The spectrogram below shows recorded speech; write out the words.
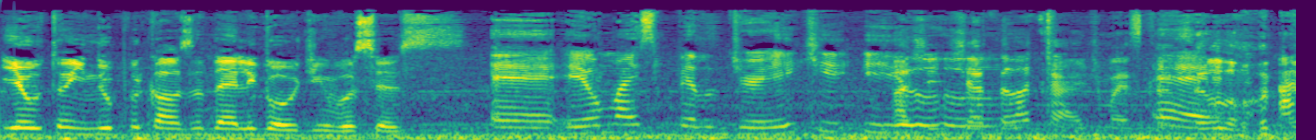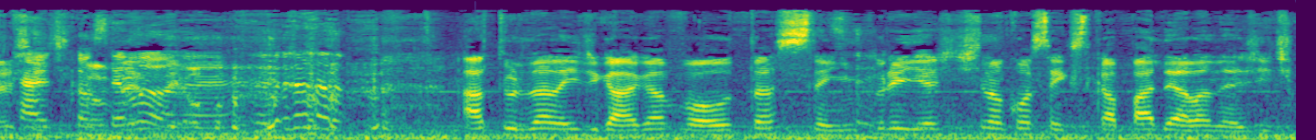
e eu tô indo por causa da Ellie Goulding, vocês? É, eu mais pelo Drake e a o... A gente é pela card, mas cancelou, é, né? A card cancelou, né? a tour da Lady Gaga volta sempre e a gente não consegue escapar dela, né, gente?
